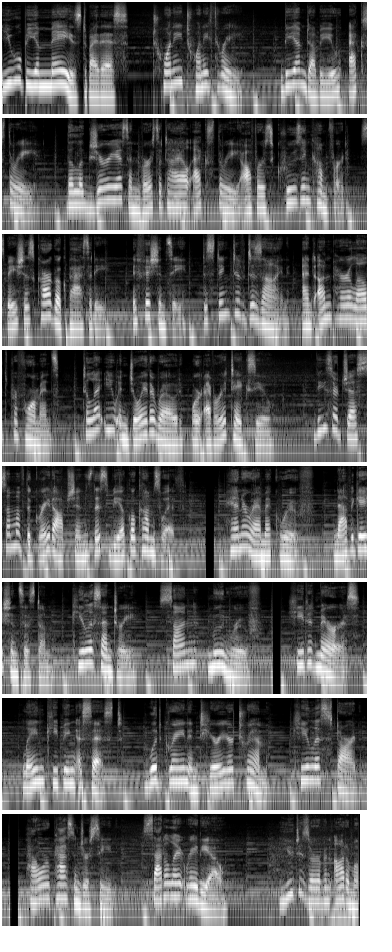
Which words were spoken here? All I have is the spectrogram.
You will be amazed by this 2023 BMW X3. The luxurious and versatile X3 offers cruising comfort, spacious cargo capacity, efficiency, distinctive design, and unparalleled performance to let you enjoy the road wherever it takes you. These are just some of the great options this vehicle comes with. Panoramic roof, navigation system, keyless entry, sun, moon roof, heated mirrors, lane keeping assist, wood grain interior trim, keyless start, power passenger seat, satellite radio. You deserve an automobile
